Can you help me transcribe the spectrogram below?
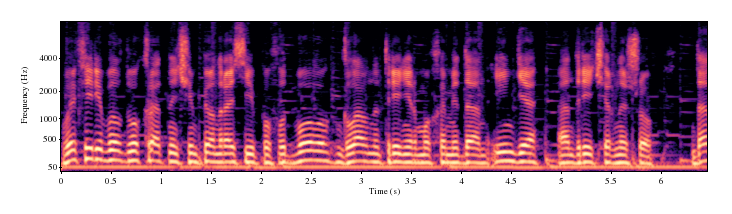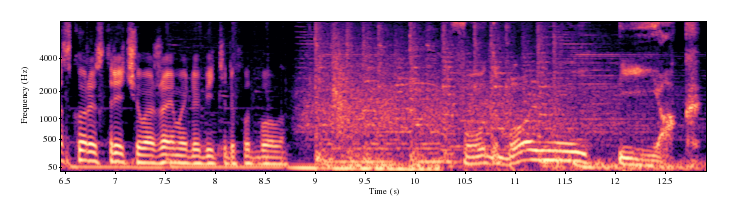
В эфире был двукратный чемпион России по футболу, главный тренер Мухаммедан Индия Андрей Чернышов. До скорой встречи, уважаемые любители футбола. Футбольный йог.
